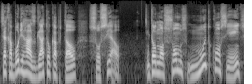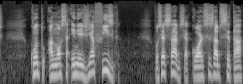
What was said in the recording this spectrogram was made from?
Você acabou de rasgar teu capital social. Então nós somos muito conscientes quanto à nossa energia física. Você sabe, se acorda, você sabe se você está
